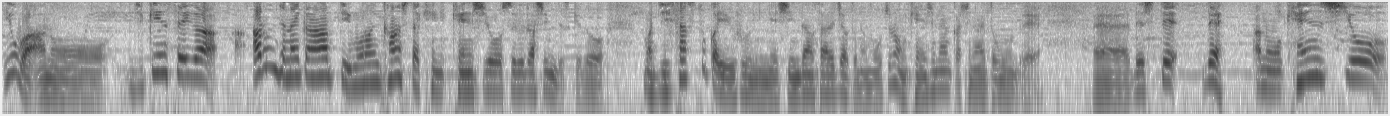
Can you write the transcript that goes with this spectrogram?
要はあの事件性があるんじゃないかなっていうものに関しては検視をするらしいんですけど、まあ、自殺とかいう風にね診断されちゃうとねもちろん検視なんかしないと思うんで、えー、でしてであの検視を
